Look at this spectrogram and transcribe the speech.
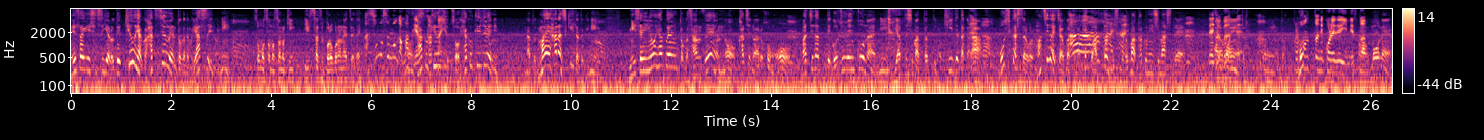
値下げしすぎやろ。で980円とかでも安いのに、うん。そもそもその金1冊ボロボロのやつやで。あそもそもがまず安かったんや。190そう190円になっと。前話聞いた時に、う2400円とか3000円の価値のある本をうん。間違って50円コーナーにやってしまったっていうのを聞いてたから、うん。もしかしたらこれ間違えちゃうかっていうのは結構あったんですけど、はいはい。まあ確認しまして、んうん。大丈夫。もうええんやと、ってもうええんやともこれ本当にこれでいいんですか？うんもうね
